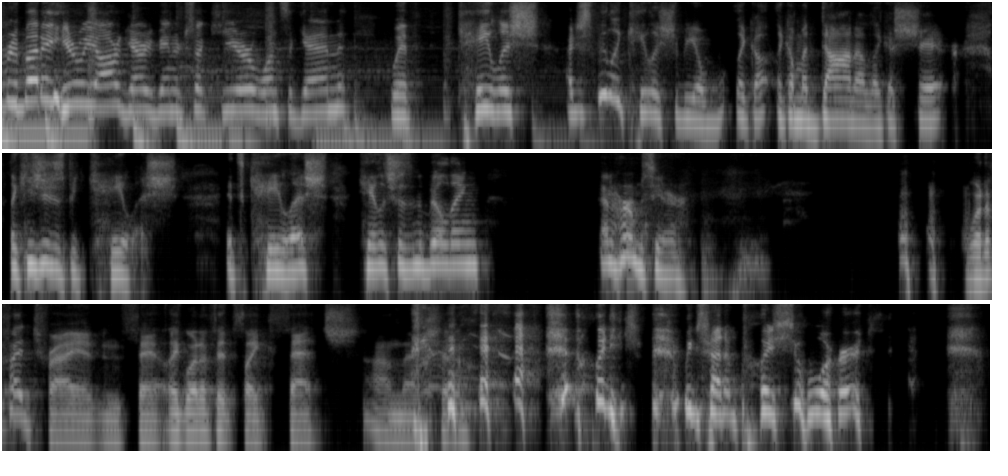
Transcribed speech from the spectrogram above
everybody? Here we are, Gary Vaynerchuk here once again with Kalish. I just feel like Kalish should be a like a like a Madonna, like a Cher. Like he should just be Kalish. It's Kalish. Kalish is in the building, and Herm's here. What if I try it and fail? Like, what if it's like fetch on that show? when you, we try to push a word.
